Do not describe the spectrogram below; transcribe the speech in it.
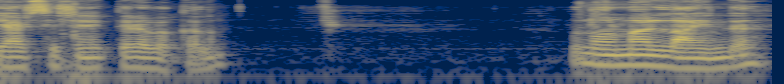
Diğer seçeneklere bakalım. Bu normal line'dı.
